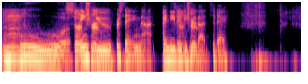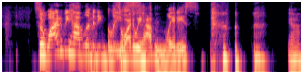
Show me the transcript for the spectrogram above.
Mm. Ooh, So thank true. you for saying that. I needed So to hear that today. So why do we have limiting beliefs? So why do we have them, ladies? yeah.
